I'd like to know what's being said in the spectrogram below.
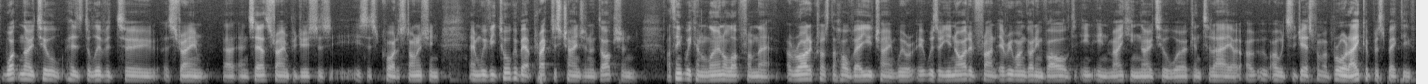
what no-till has delivered to Australian uh, and South Australian producers is quite astonishing. And if you talk about practice change and adoption, I think we can learn a lot from that, uh, right across the whole value chain. We were, it was a united front. Everyone got involved in, in making no-till work. And today, I, I, would suggest from a broad acre perspective,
